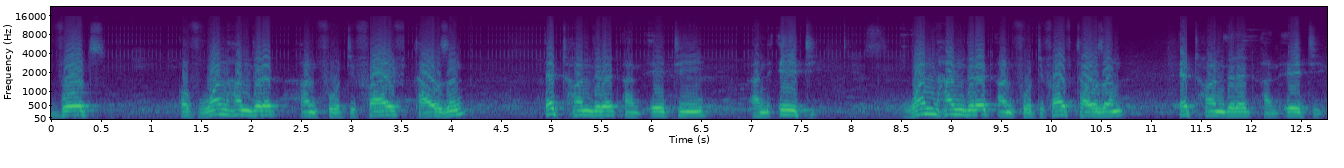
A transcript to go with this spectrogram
votes of 145,880 and 80. 145,000 880.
